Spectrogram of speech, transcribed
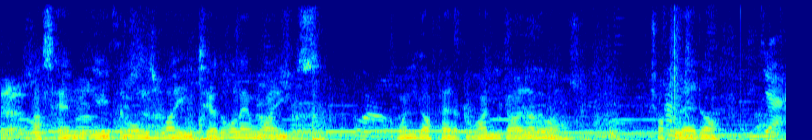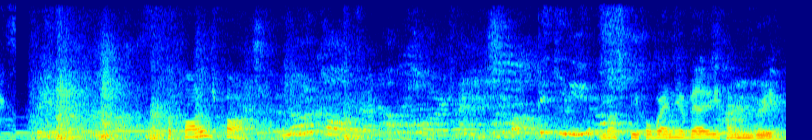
That's Henry VIII and all his wives. He had all them wives. One he got fed up, but one he got another one. Chopped the head off. Yes. The porridge pot. Not a cauldron, a cauldron. It must be for when you're very hungry.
